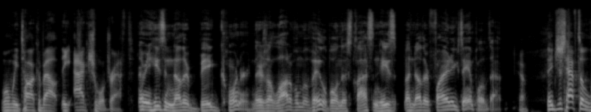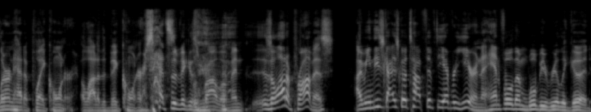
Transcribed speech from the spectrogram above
when we talk about the actual draft. I mean, he's another big corner. There's a lot of them available in this class, and he's another fine example of that. They just have to learn how to play corner. A lot of the big corners. That's the biggest problem. and there's a lot of promise. I mean, these guys go top 50 every year, and a handful of them will be really good.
